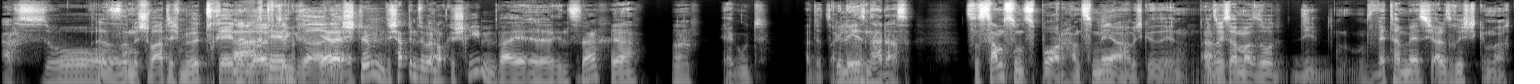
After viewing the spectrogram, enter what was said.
Ach so. Also so eine Schwartig-Müll-Träne Ach, läuft dem- hier gerade. Ja, das stimmt. Ich habe dem sogar noch geschrieben bei äh, Insta. Ja. Ah. Ja, gut. Hat jetzt Gelesen hat er's. Zu Samsung Sport, Hans Meer, habe ich gesehen. Also Ja. ich sag mal so, die wettermäßig alles richtig gemacht.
